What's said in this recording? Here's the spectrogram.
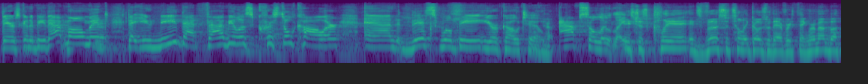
there's going to be that moment yeah. that you need that fabulous crystal collar and this will be your go-to. Yeah. Absolutely. It's just clear, it's versatile, it goes with everything. Remember,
